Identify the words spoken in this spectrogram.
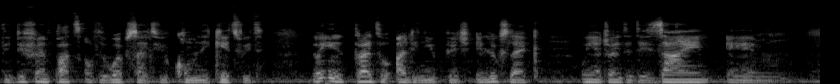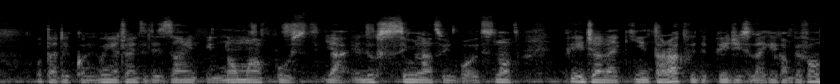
the different parts of the website you communicate with. When you try to add a new page it looks like when you're trying to design um what are they calling when you're trying to design a normal post yeah it looks similar to it but it's not. Page are like you interact with the pages like you can perform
